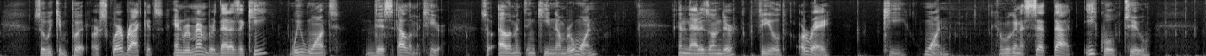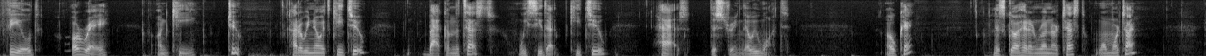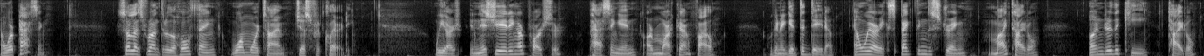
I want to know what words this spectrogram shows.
so we can put our square brackets, and remember that as a key, we want this element here. So element in key number 1, and that is under field array key 1 and we're going to set that equal to field array on key 2. How do we know it's key 2? Back on the test, we see that key 2 has the string that we want. Okay, let's go ahead and run our test one more time. And we're passing. So let's run through the whole thing one more time just for clarity. We are initiating our parser passing in our markdown file. We're going to get the data, and we are expecting the string my title under the key title,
